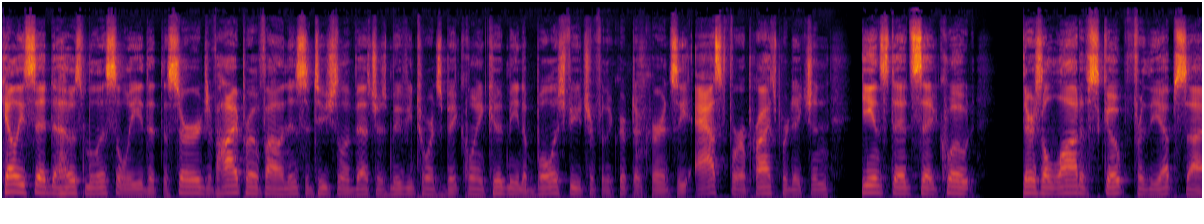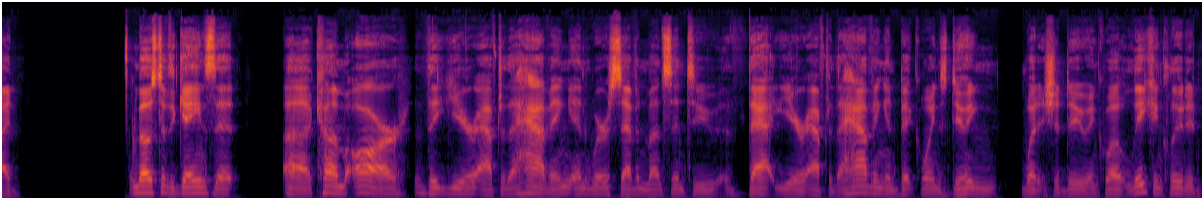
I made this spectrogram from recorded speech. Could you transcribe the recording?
Kelly said to host Melissa Lee that the surge of high profile and institutional investors moving towards Bitcoin could mean a bullish future for the cryptocurrency. Asked for a price prediction, he instead said, quote, There's a lot of scope for the upside most of the gains that uh, come are the year after the halving, and we're seven months into that year after the halving, and Bitcoin's doing what it should do. End quote. Lee concluded,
